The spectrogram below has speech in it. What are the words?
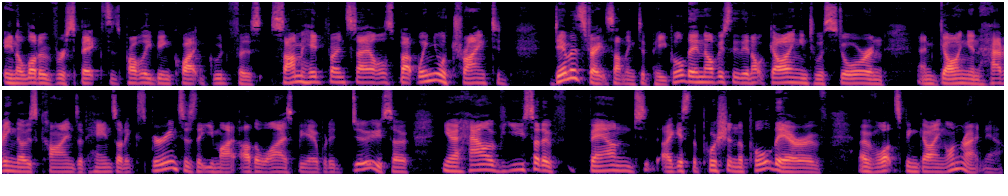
In a lot of respects, it's probably been quite good for some headphone sales. But when you're trying to demonstrate something to people, then obviously they're not going into a store and and going and having those kinds of hands-on experiences that you might otherwise be able to do. So, you know, how have you sort of found, I guess, the push and the pull there of of what's been going on right now?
